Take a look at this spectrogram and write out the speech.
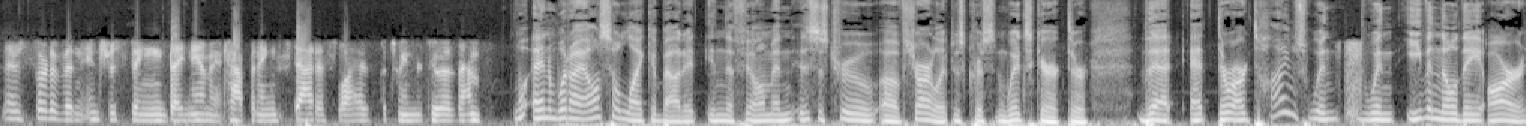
there's sort of an interesting dynamic happening status wise between the two of them. Well, and what I also like about it in the film, and this is true of Charlotte, who's Kristen Wiig's character, that at there are times when when even though they are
